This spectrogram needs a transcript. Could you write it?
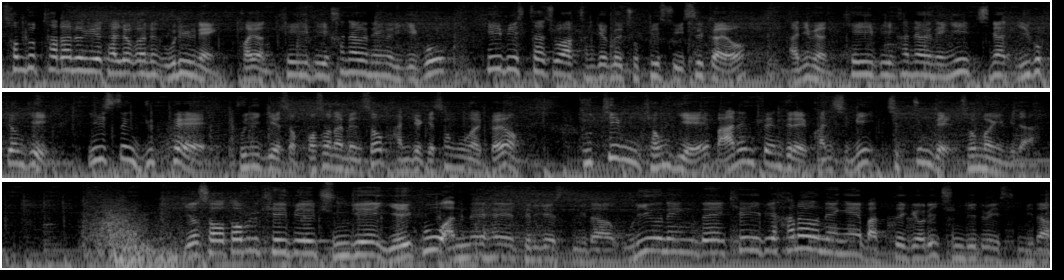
선두 탈환을 위해 달려가는 우리은행, 과연 KB 하나은행을 이기고 KB스타즈와 간격을 좁힐 수 있을까요? 아니면 KB 하나은행이 지난 7경기 1승 6패 분위기에서 벗어나면서 반격에 성공할까요? 두 팀 경기에 많은 팬들의 관심이 집중될 전망입니다. 이어서 WKBL 중계 예고 안내해 드리겠습니다. 우리은행 대 KB 하나은행의 맞대결이 준비되어 있습니다.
